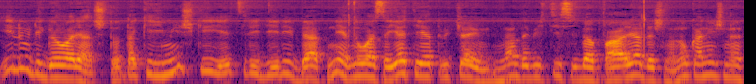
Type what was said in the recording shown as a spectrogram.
и люди говорят, что такие мишки есть среди ребят. Нет, ну, Вася, я тебе отвечаю, надо вести себя порядочно. Ну, конечно,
